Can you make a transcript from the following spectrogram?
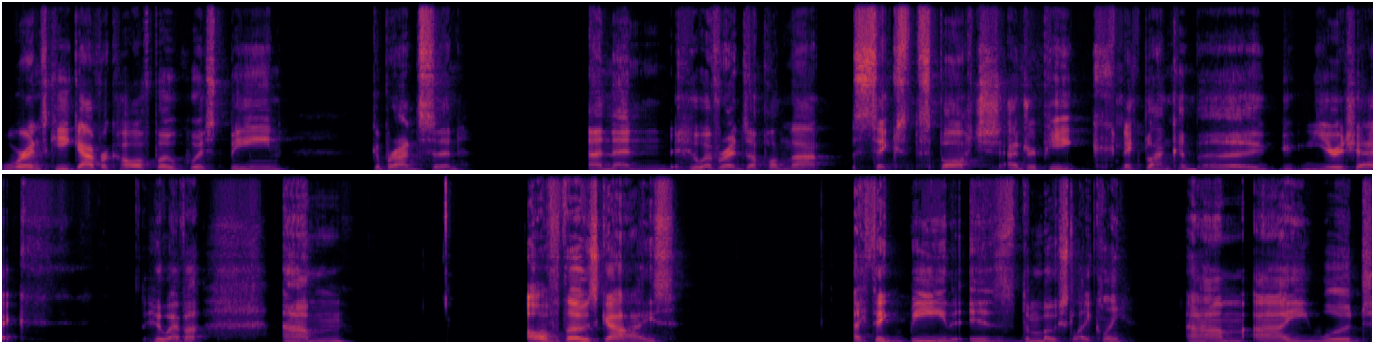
Werenski, Gavrikov, Boqvist, Bean, Gudbranson, and then whoever ends up on that sixth spot, Andrew Peeke, Nick Blankenburg, Jiricek, whoever. Um, of those guys, I think Bean is the most likely. Um, I would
